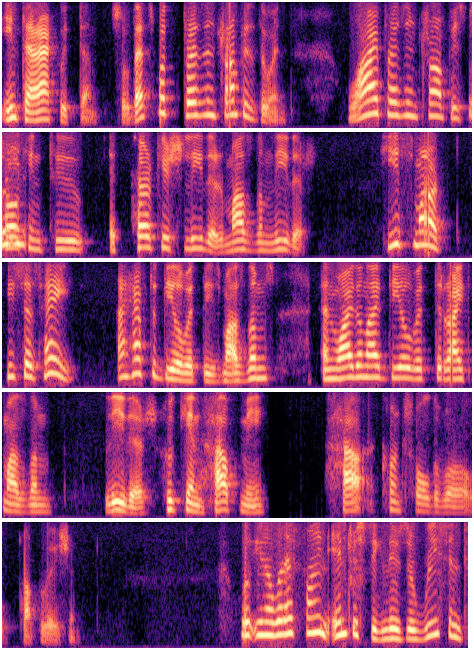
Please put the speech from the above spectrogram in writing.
interact with them. So that's what President Trump is doing. Why President Trump is talking to a Turkish leader, Muslim leader. He's smart. He says, hey, I have to deal with these Muslims, and why don't I deal with the right Muslim leader who can help me how, control the world population? Well, you know what I find interesting. There's a recent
